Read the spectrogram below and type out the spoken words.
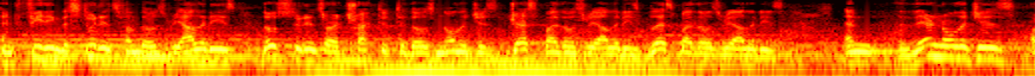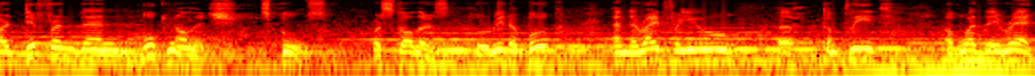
and feeding the students from those realities. Those students are attracted to those knowledges, dressed by those realities, blessed by those realities and their knowledges are different than book knowledge schools or scholars who read a book and they write for you a complete of what they read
